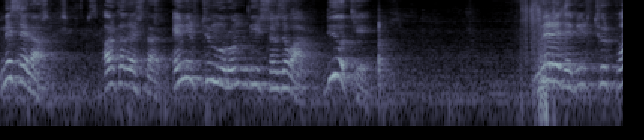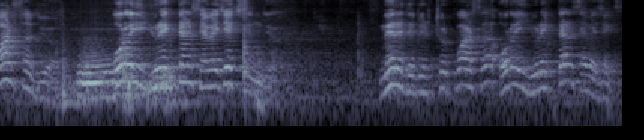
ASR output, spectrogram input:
Mesela arkadaşlar Emir Tümur'un bir sözü var. Diyor ki nerede bir Türk varsa diyor orayı yürekten seveceksin diyor. Nerede bir Türk varsa orayı yürekten seveceksin.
